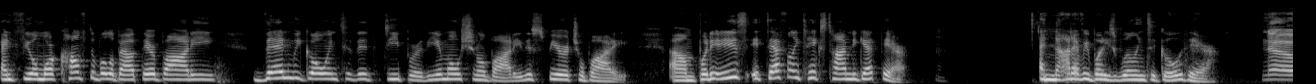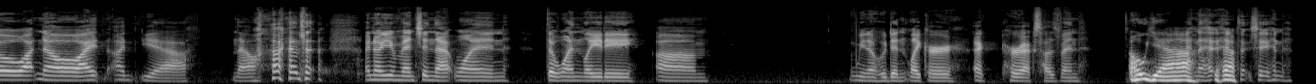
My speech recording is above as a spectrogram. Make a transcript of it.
and feel more comfortable about their body, then we go into the deeper, the emotional body, the spiritual body. Um, but it is, it definitely takes time to get there. And not everybody's willing to go there. No, no, I, I, yeah, no. I know you mentioned that one, the one lady, um, you know, who didn't like her her ex husband. Oh, yeah. And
